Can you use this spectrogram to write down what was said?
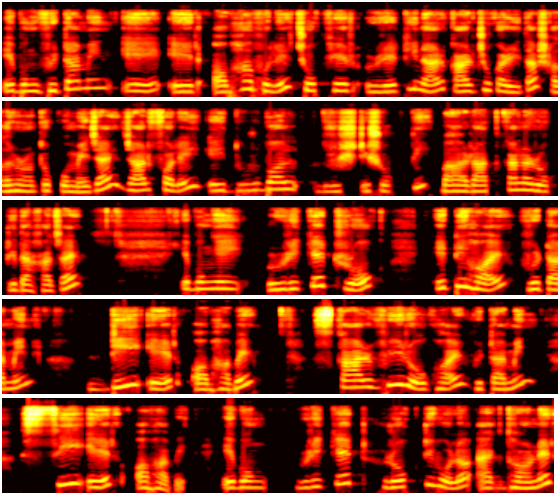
এবং ভিটামিন এ এর অভাব হলে চোখের রেটিনার কার্যকারিতা সাধারণত কমে যায়, যার ফলে এই দুর্বল দৃষ্টিশক্তি বা রাতকানা রোগটি দেখা যায়। এবং এই রিকেট রোগ, এটি হয় ভিটামিন ডি এর অভাবে, স্কারভি রোগ হয় ভিটামিন সি এর অভাবে, এবং রিকেট রোগটি হলো এক ধরনের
